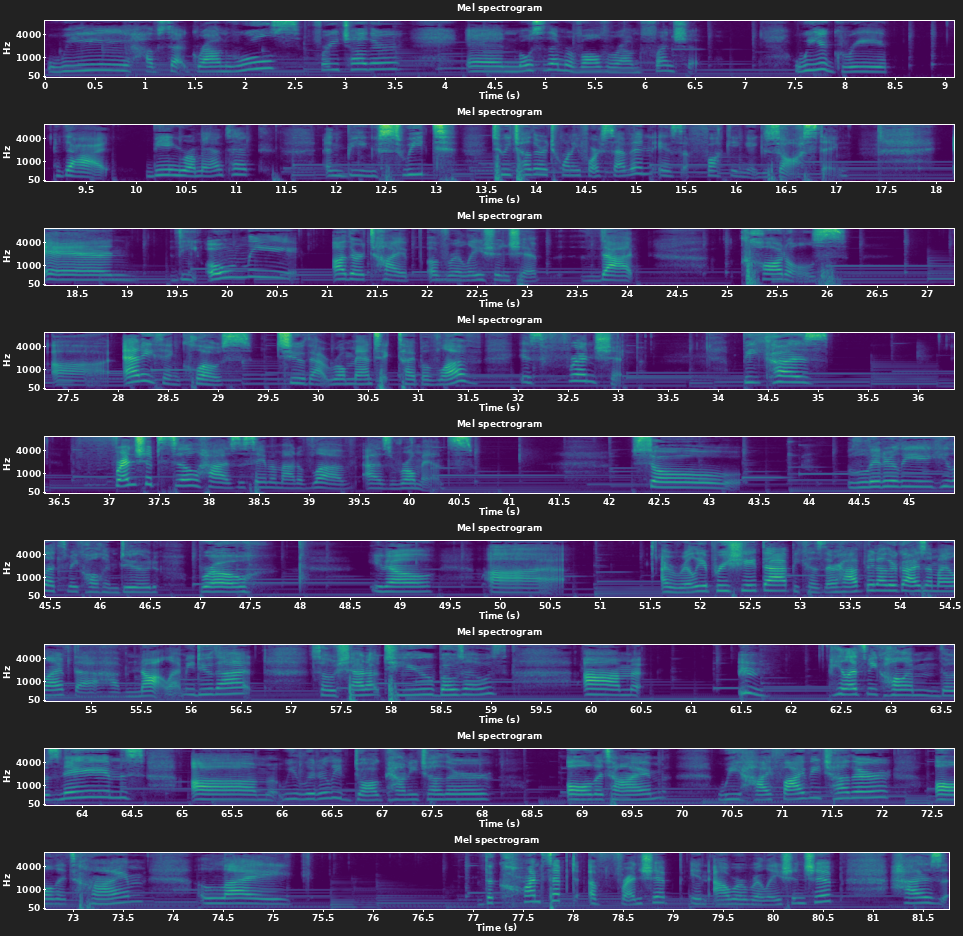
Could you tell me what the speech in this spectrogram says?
we have set ground rules for each other, and most of them revolve around friendship. We agree that being romantic and being sweet to each other 24 7 is fucking exhausting. And the only other type of relationship that coddles uh, anything close to that romantic type of love is friendship. Because friendship still has the same amount of love as romance. So, literally, he lets me call him dude, bro. You know, uh, I really appreciate that because there have been other guys in my life that have not let me do that. So, shout out to you, bozos. Um, he lets me call him those names. Um, we literally dog pound each other all the time. We high five each other all the time. Like, the concept of friendship in our relationship has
